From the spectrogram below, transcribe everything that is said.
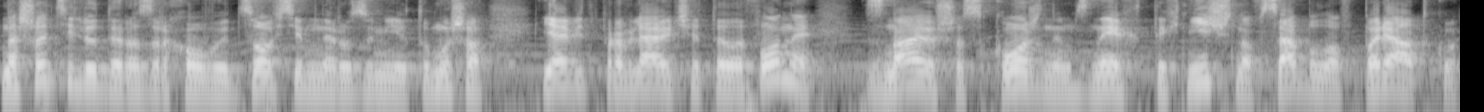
На що ці люди розраховують, зовсім не розумію, тому що я відправляючи телефони, знаю, що з кожним з них технічно все було в порядку.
